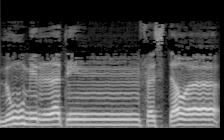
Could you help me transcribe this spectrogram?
ذو مرة فاستوى.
